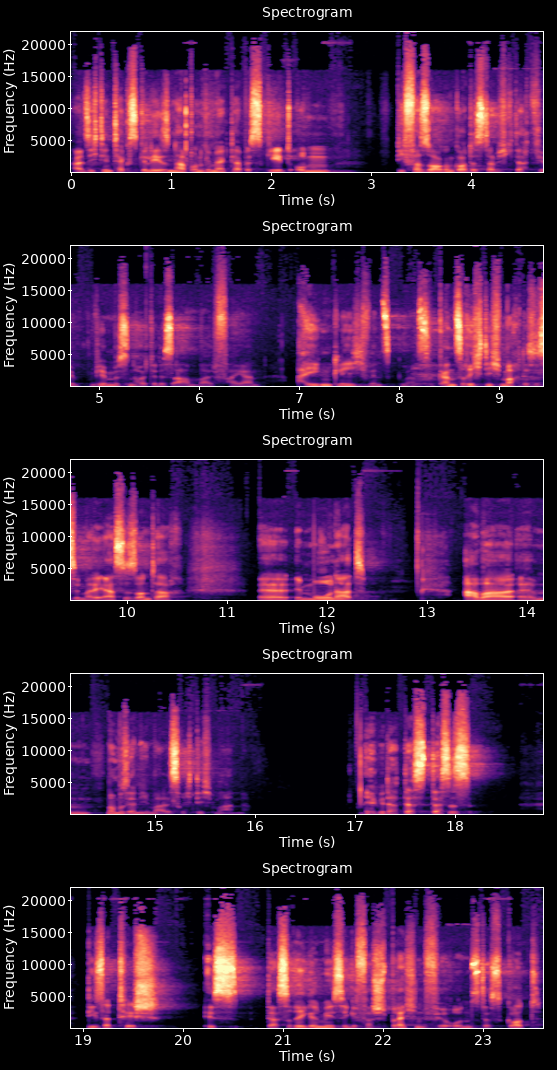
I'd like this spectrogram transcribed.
Als ich den Text gelesen habe und gemerkt habe, es geht um die Versorgung Gottes, da habe ich gedacht, wir, wir müssen heute das Abendmahl feiern. Eigentlich, wenn es ganz richtig macht, ist es immer der erste Sonntag äh, im Monat. Aber ähm, man muss ja nicht immer alles richtig machen. Ich habe gedacht, das, das ist, dieser Tisch ist das regelmäßige Versprechen für uns, dass Gott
